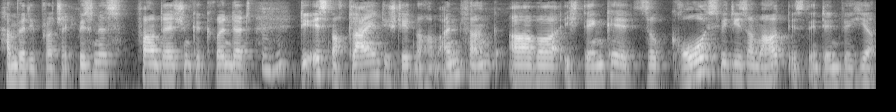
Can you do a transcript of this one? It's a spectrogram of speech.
haben wir die Project Business Foundation gegründet. Mhm. Die ist noch klein, die steht noch am Anfang, aber ich denke, so groß wie dieser Markt ist, in den wir hier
